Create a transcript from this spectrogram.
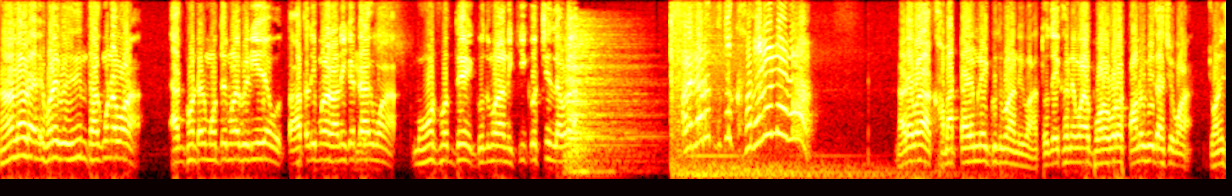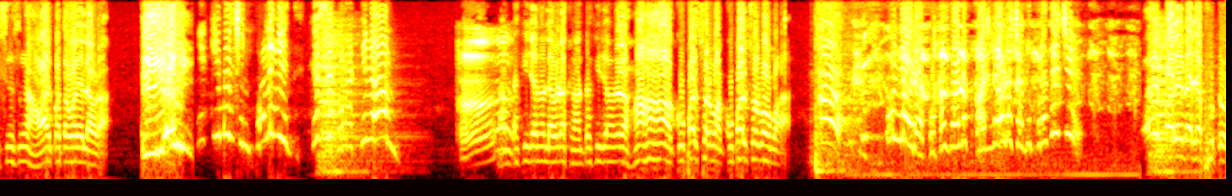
না লাউড়া এবারে বেশি দিন থাকব না বাড়া এক ঘণ্টার মধ্যে মারা বেরিয়ে যাব। তাড়াতাড়ি মারা রানীকে ডাক মোহর রানী কি করছিস লাউড়া আরে লাউডা তুই তো খাবে না না না রে বাড়া খাবার টাইম নেই গুদমা রানী বাড়া তোদের এখানে বাড়া বড় বড় পানবিদ আছে বাড়া জনি সিং সঙ্গে হাওয়ায় কথা বলে লাউড়া কি বলছেন বাড়া কি নাম? নামটা কি জানো লাউড়া নামটা কি জানো? হ্যাঁ হ্যাঁ হ্যাঁ গোপাল শর্মা গোপাল শর্মা বাড়া ও লাউডা গোপাল তাহলে কাজ লাউডা চালু করে দিয়েছে? এই বালে রাজা ফুটো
